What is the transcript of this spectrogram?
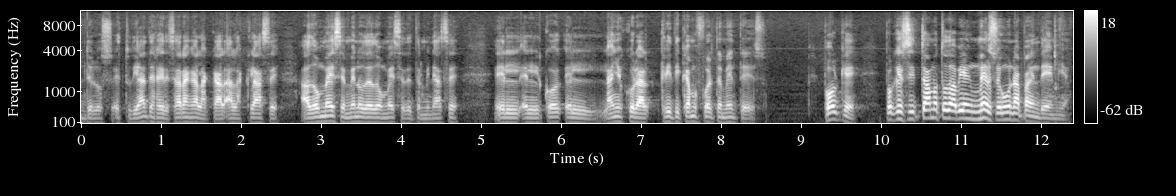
de los estudiantes regresaran a, la, a las clases a dos meses, menos de dos meses de terminarse el, año escolar, criticamos fuertemente eso. ¿Por qué? Porque si estamos todavía inmersos en una pandemia,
